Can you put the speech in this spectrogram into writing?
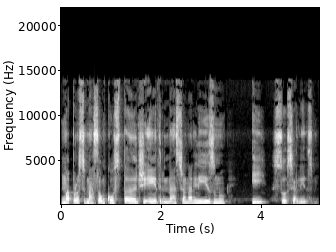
uma aproximação constante entre nacionalismo e socialismo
